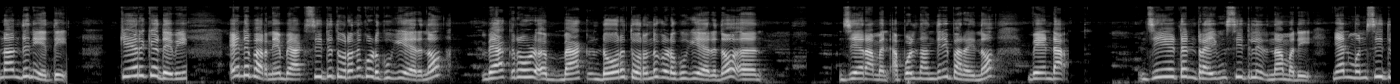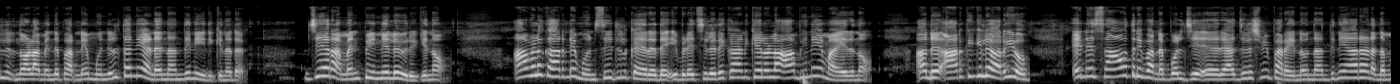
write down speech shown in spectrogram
നന്ദിനി എത്തി. കേറിക്കോ ദേവി. എന്നെ പറഞ്ഞ് ബാക്ക് സീറ്റ് തുറന്നു കൊടുക്കുകയായിരുന്നു. ബാക്ക് റോഡ് ബാക്ക് ഡോറ് തുറന്നു കൊടുക്കുകയായിരുന്നു ജയറാമൻ. അപ്പോൾ നന്ദിനി പറയുന്നു വേണ്ട. ജയേട്ടൻ ഡ്രൈവിംഗ് സീറ്റിലിരുന്നാൽ മതി. ഞാൻ മുൻ സീറ്റിലിരുന്നോളാം എന്ന് പറഞ്ഞ് മുന്നിൽ തന്നെയാണ് നന്ദിനി ഇരിക്കുന്നത്. ജയറാമൻ പിന്നിലും ഇരിക്കുന്നു അവൾ കാറിന്റെ മുൻ സീറ്റിൽ കയറിയത് ഇവിടെ ചിലരെ കാണിക്കാനുള്ള അഭിനയമായിരുന്നു. അത് ആർക്കെങ്കിലും അറിയോ? എന്നെ സാവിത്രി പറഞ്ഞപ്പോൾ രാജലക്ഷ്മി പറയുന്നു നന്ദിനി ആരാണെന്നും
